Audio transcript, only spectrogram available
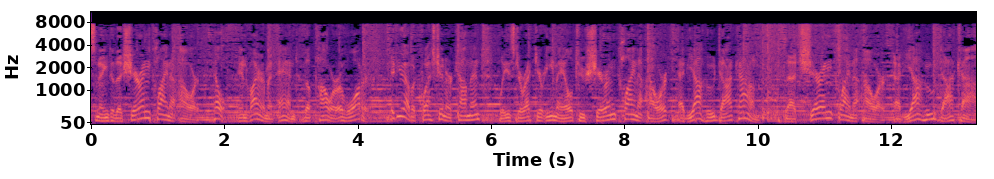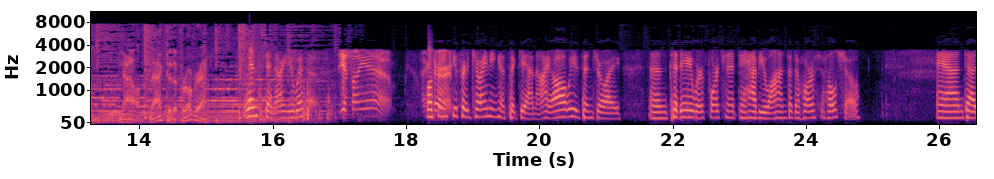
Listening to the Sharon Kleyne Hour, Health, Environment, and the Power of Water. If you have a question or comment, please direct your email to Sharon Kleyne Hour at yahoo.com. That's Sharon Kleyne Hour at yahoo.com. Now, back to the program. Winston, are you with us? Yes, I am. Hi, Well, Sharon. thank you for joining us again. I always enjoy, and today we're fortunate to have you on for the whole whole show. And uh,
